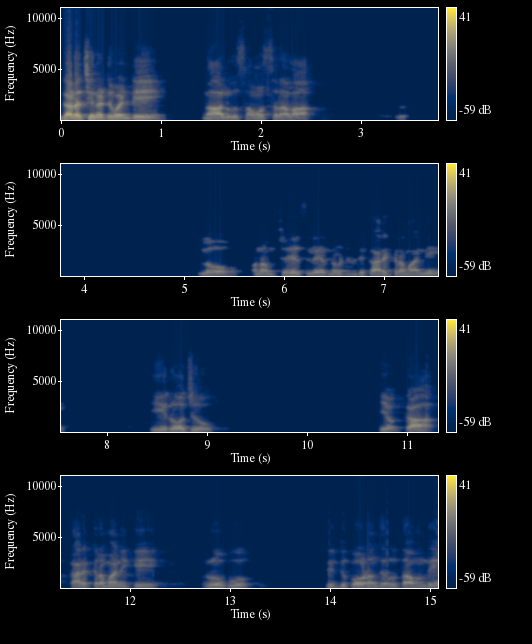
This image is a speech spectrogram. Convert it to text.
గడచినటువంటి నాలుగు సంవత్సరాల లో మనం చేయలేనటువంటి కార్యక్రమాన్ని ఈరోజు ఈ యొక్క కార్యక్రమానికి రూపు దిద్దుకోవడం జరుగుతూ ఉంది.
